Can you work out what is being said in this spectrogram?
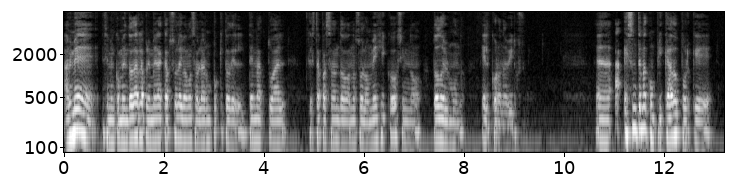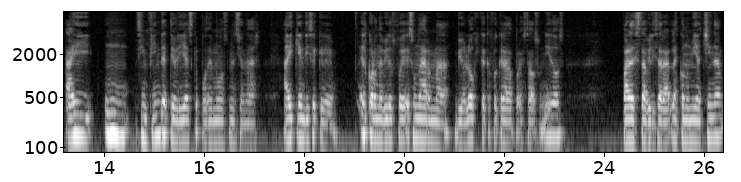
A mí me, se me encomendó dar la primera cápsula y vamos a hablar un poquito del tema actual que está pasando no solo México, sino todo el mundo, el coronavirus. Ah, es un tema complicado porque hay un sinfín de teorías que podemos mencionar. Hay quien dice que el coronavirus fue, es un arma biológica que fue creada por Estados Unidos para destabilizar la economía china.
